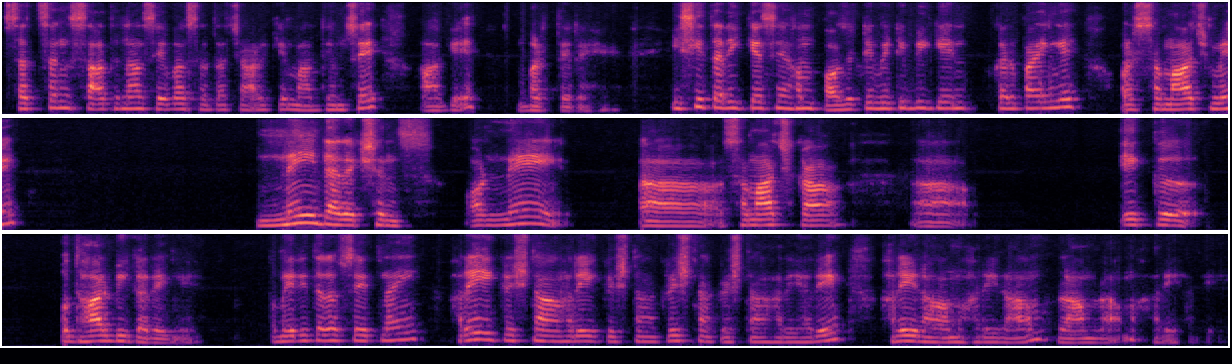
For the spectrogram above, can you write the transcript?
सत्संग साधना सेवा सदाचार के माध्यम से आगे बढ़ते रहे। इसी तरीके से हम पॉजिटिविटी भी गेन कर पाएँगे और समाज में नई डायरेक्शंस और नए समाज का आ, एक उद्धार भी करेंगे। तो मेरी तरफ़ से इतना ही। Hare Krishna Hare Krishna Krishna Krishna Hare Hare Hare Ram Hare Ram Ram Ram Hare Hare.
